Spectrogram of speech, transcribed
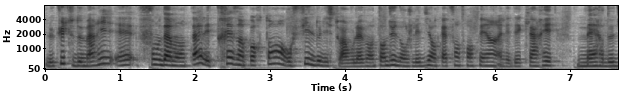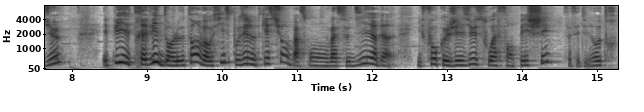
le culte de Marie est fondamental et très important au fil de l'histoire. Vous l'avez entendu, donc je l'ai dit en 431, elle est déclarée mère de Dieu. Et puis très vite dans le temps, on va aussi se poser une autre question parce qu'on va se dire, eh bien, il faut que Jésus soit sans péché. Ça, c'est une autre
